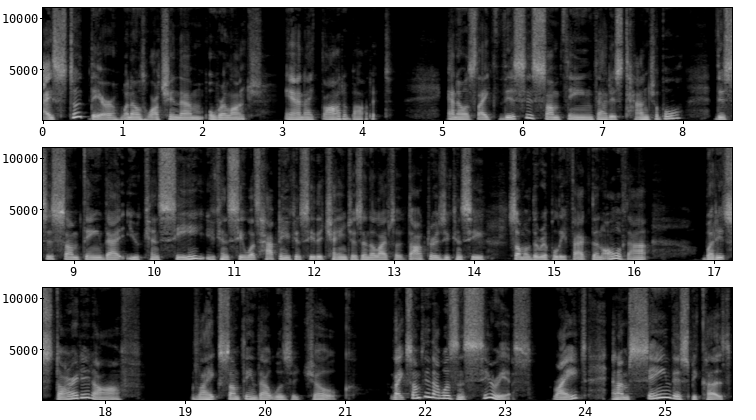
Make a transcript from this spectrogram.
I stood there when I was watching them over lunch and I thought about it. And I was like, this is something that is tangible. This is something that you can see. You can see what's happening. You can see the changes in the lives of doctors. You can see some of the ripple effect and all of that. But it started off like something that was a joke, like something that wasn't serious, right? And I'm saying this because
